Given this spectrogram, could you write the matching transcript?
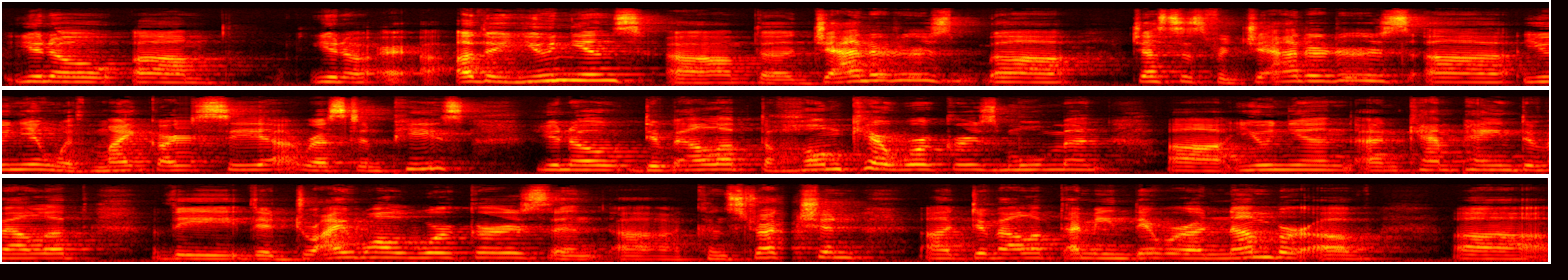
you know um, you know other unions, um, the janitors Justice for Janitors uh, Union with Mike Garcia, rest in peace, you know, developed the home care workers movement uh, union and campaign developed, the, the drywall workers and uh, construction uh, developed. I mean, there were a number of uh,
